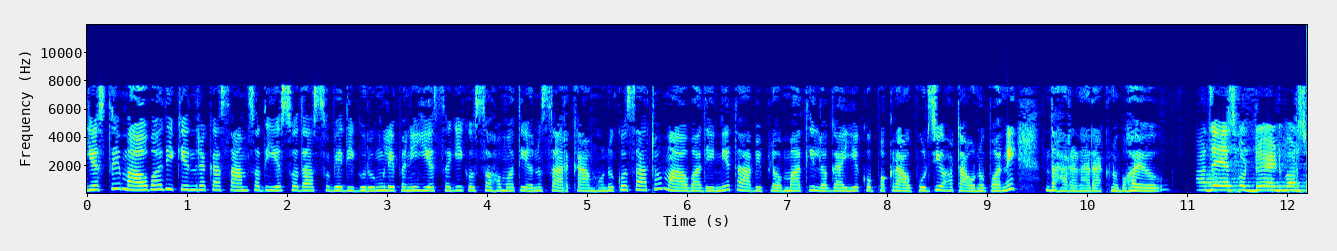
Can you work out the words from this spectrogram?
यस्तै माओवादी केन्द्रका सांसद यशोदा सुवेदी गुरूङले पनि यसअघिको सहमति अनुसार काम हुनुको साटो माओवादी नेता विप्लवमाथि लगाइएको पक्राउ पूर्जी हटाउनुपर्ने धारणा राख्नुभयो। आज यसको डेढ वर्ष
